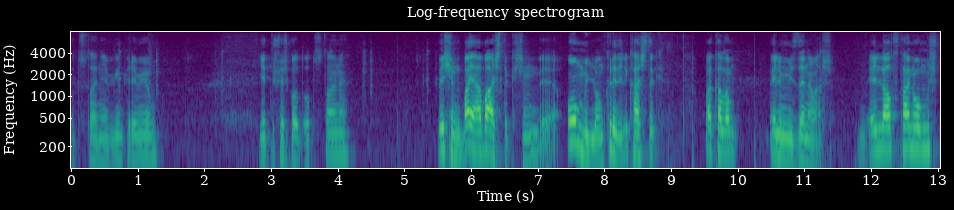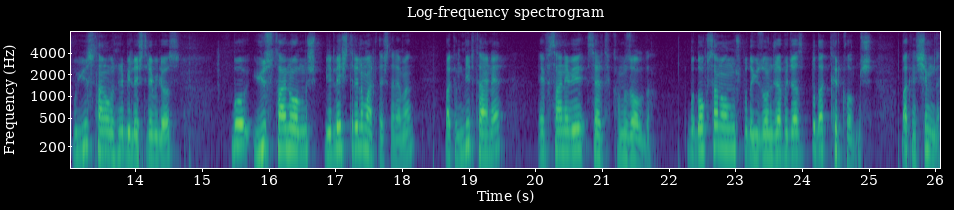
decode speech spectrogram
30 taneye bir gün premium. 75 gold 30 tane. Ve şimdi bayağı başladık şimdi. 10 milyon kredili kaçtık. Bakalım elimizde ne var. 56 tane olmuş. Bu 100 tane olunca birleştirebiliyoruz. Bu 100 tane olmuş. Birleştirelim arkadaşlar hemen. Bakın bir tane efsanevi sertifikamız oldu. Bu 90 olmuş. Bu da 110 yapacağız. Bu da 40 olmuş. Bakın şimdi.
